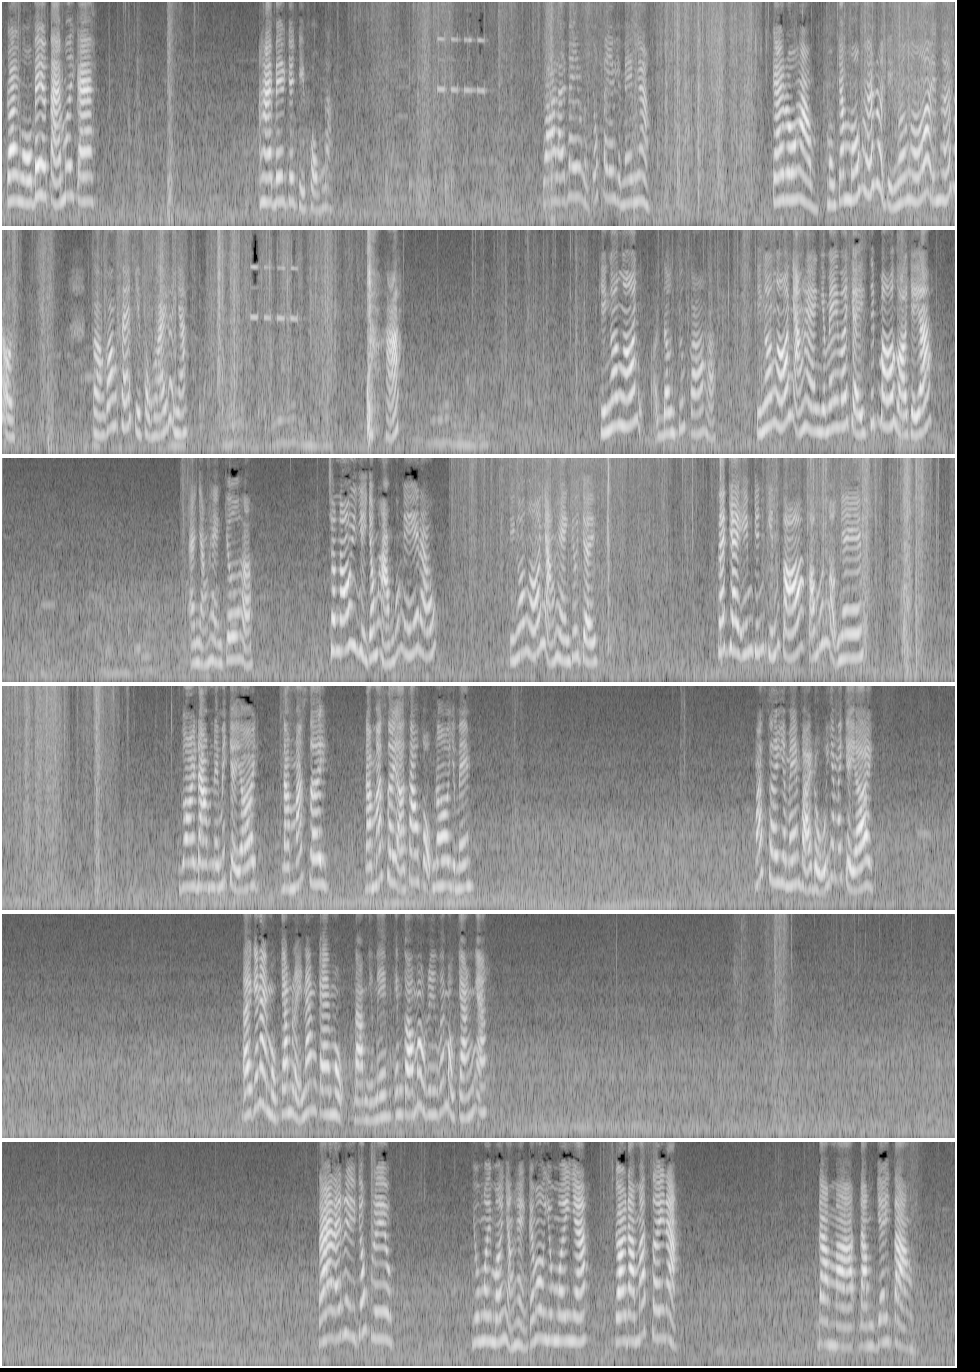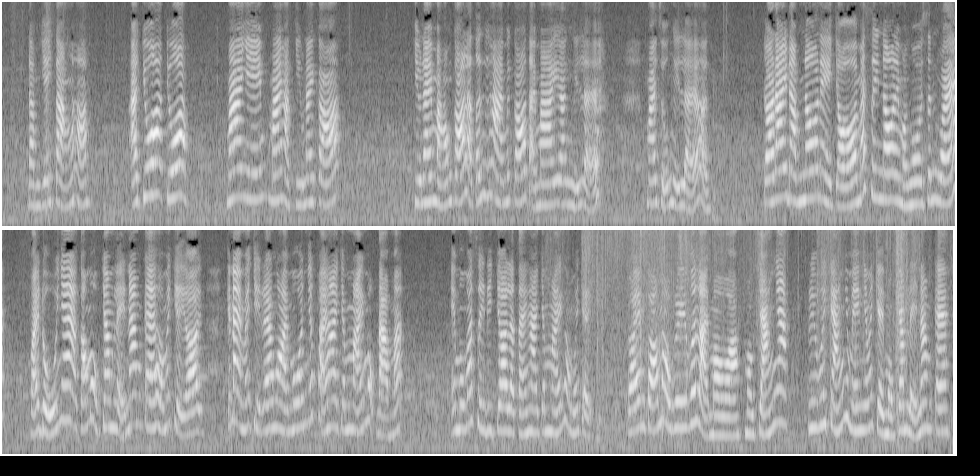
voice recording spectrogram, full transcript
Rồi ngố beo 80k hai beo cho chị Phụng nè. Rồi lại beo rồi chốt beo dùm em nha. Caro hồng 101 hết rồi chị ngơ ngớ em hết rồi. Còn con xé chị Phụng lấy rồi nha. Hả? Chị ngơ ngớ Đơn trước có hả? Chị ngơ ngớ nhận hàng giùm em với chị, Shipper gọi chị á. À nhận hàng chưa hả? Sao nói cái gì trong họng có nghe đâu? Chị ngó ngó nhận hàng chưa chị? Sát dây em 99 có Có muốn ngọt nha em? Rồi đầm này mấy chị ơi, Đầm maxi. Đầm maxi ở sau cột nơ dùm em. Maxi dùm em vải đuổi nha mấy chị ơi. Đây, cái này 105k một đầm dùm em. Em có màu riêu với màu trắng nha. Đây riêu Yumi mới nhận hàng Cảm ơn Yumi nha. Rồi đầm maxi nè. Đầm à, đầm dây tầng Đầm dây tầng đó hả? À chưa chưa. Mai nha em, mai hoặc chiều nay có. Chiều nay mà không có là tới thứ hai mới có, tại mai à, nghỉ lễ. Mai sửa nghỉ lễ rồi. Rồi đây, đầm nơ nè. Trời ơi, maxi nơ này mọi người xinh quá. Phải đuổi nha, có 105k thôi mấy chị ơi. Cái này mấy chị ra ngoài mua nhất phải hai trăm mấy một đầm á em mua maxi đi chơi là tàn hai trăm mấy không mấy chị? Rồi em có màu riêu với lại màu à, màu trắng nha. Riêu với trắng giùm em nha mấy chị 105k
